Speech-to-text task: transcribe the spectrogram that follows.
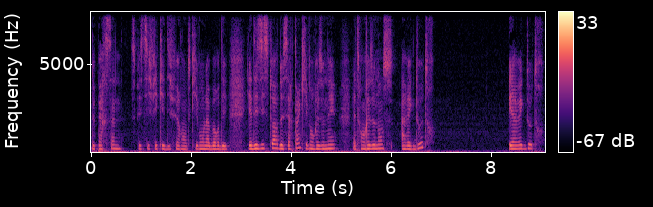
de personnes spécifiques et différentes qui vont l'aborder. Il y a des histoires de certains qui vont résonner, être en résonance avec d'autres et avec d'autres,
